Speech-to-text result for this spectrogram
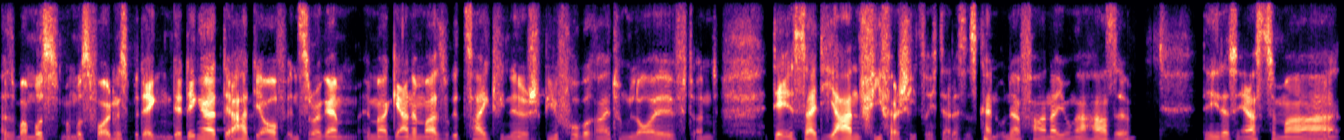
Also man muss, man muss Folgendes bedenken. Der Dinger, der hat ja auf Instagram immer gerne mal so gezeigt, wie eine Spielvorbereitung läuft. Und der ist seit Jahren FIFA-Schiedsrichter. Das ist kein unerfahrener junger Hase, der hier das erste Mal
